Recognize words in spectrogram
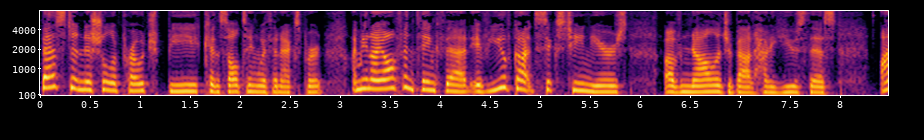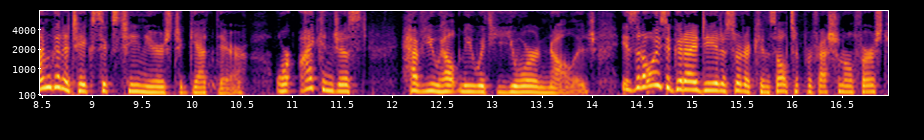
best initial approach be consulting with an expert? I mean, I often think that if you've got 16 years of knowledge about how to use this, I'm going to take 16 years to get there, or I can just have you help me with your knowledge. Is it always a good idea to sort of consult a professional first,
